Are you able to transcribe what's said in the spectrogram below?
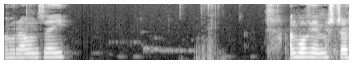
Ramsey. Albo wiem jeszcze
